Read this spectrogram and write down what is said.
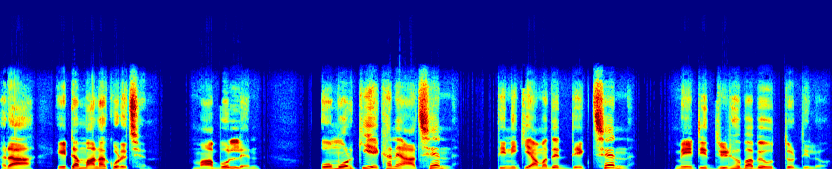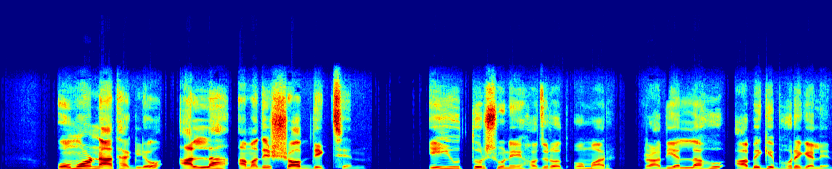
রা এটা মানা করেছেন। মা বললেন, ওমর কি এখানে আছেন? তিনি কি আমাদের দেখছেন? মেয়েটি দৃঢ়ভাবে উত্তর দিল, ওমর না থাকলেও আল্লাহ আমাদের সব দেখছেন। এই উত্তর শুনে হজরত ওমর রাদিয়াল্লাহু আবেগে ভরে গেলেন।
